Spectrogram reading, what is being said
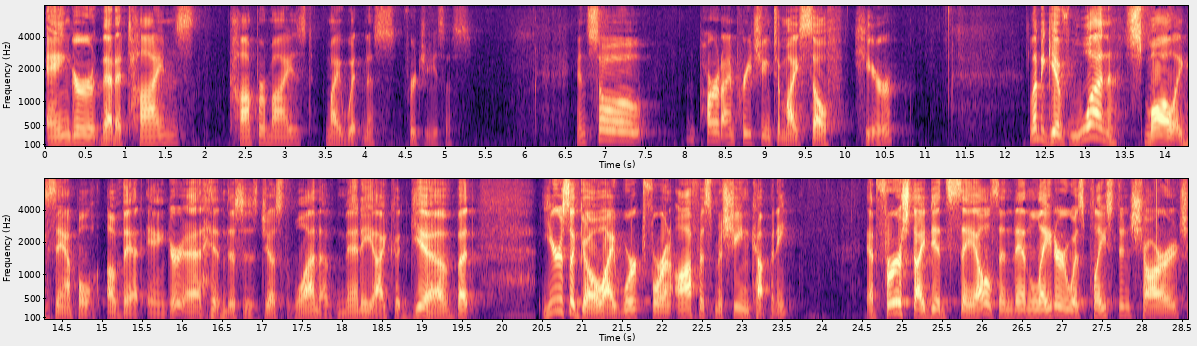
anger that at times compromised my witness for Jesus. And so, part I'm preaching to myself here. Let me give one small example of that anger, and this is just one of many I could give. But years ago, I worked for an office machine company. At first, I did sales, and then later was placed in charge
